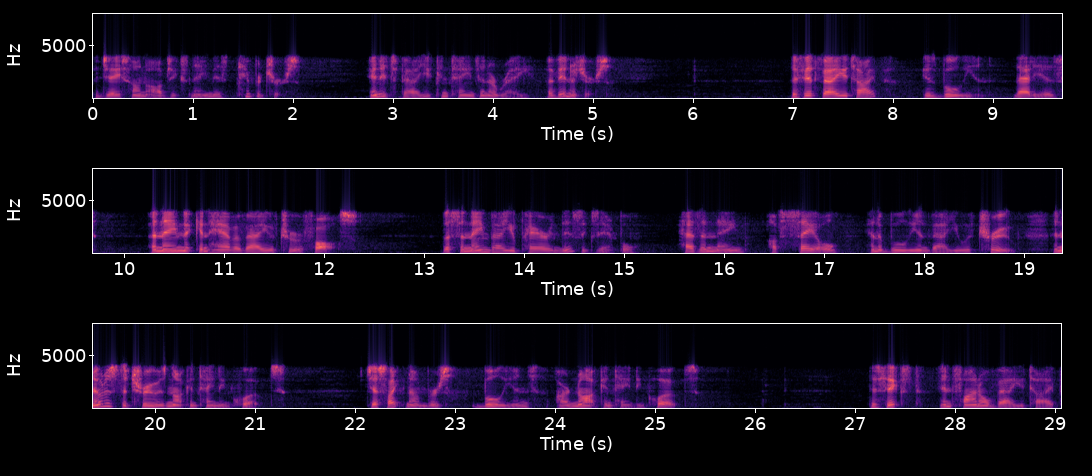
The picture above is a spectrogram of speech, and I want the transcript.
the JSON object's name is temperatures, and its value contains an array of integers. The fifth value type is Boolean, that is, a name that can have a value of true or false. Thus, a name value pair in this example has a name of sale and a Boolean value of true. And notice the true is not contained in quotes. Just like numbers, Booleans are not contained in quotes. The sixth and final value type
